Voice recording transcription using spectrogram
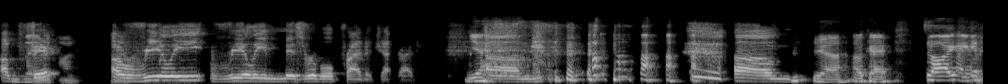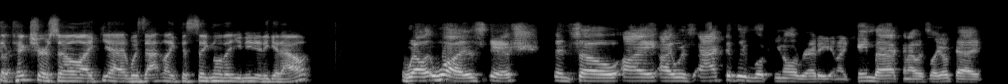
a very, yeah. a really, really miserable private jet ride. Yeah. Um, um, yeah. Okay. So I, I get the picture. So like, yeah, was that like the signal that you needed to get out? Well, it was ish, and so I I was actively looking already, and I came back and I was like, okay,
